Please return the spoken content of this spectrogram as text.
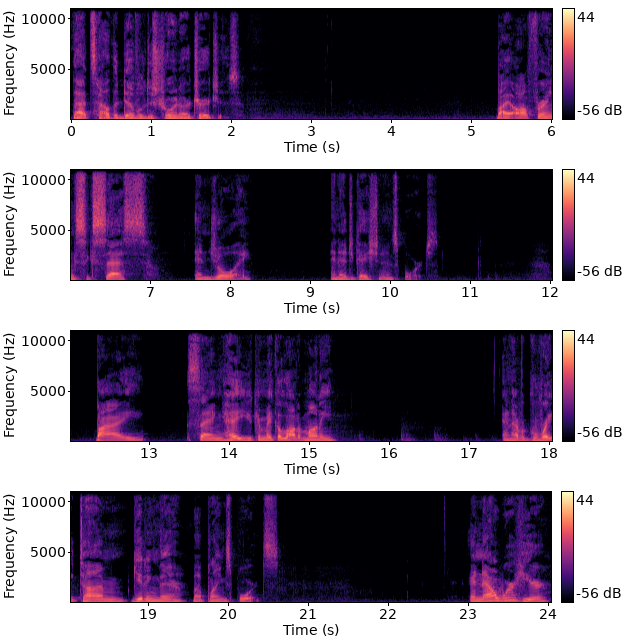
That's how the devil destroyed our churches. By offering success and joy in education and sports. By saying, hey, you can make a lot of money and have a great time getting there by playing sports. And now we're here.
